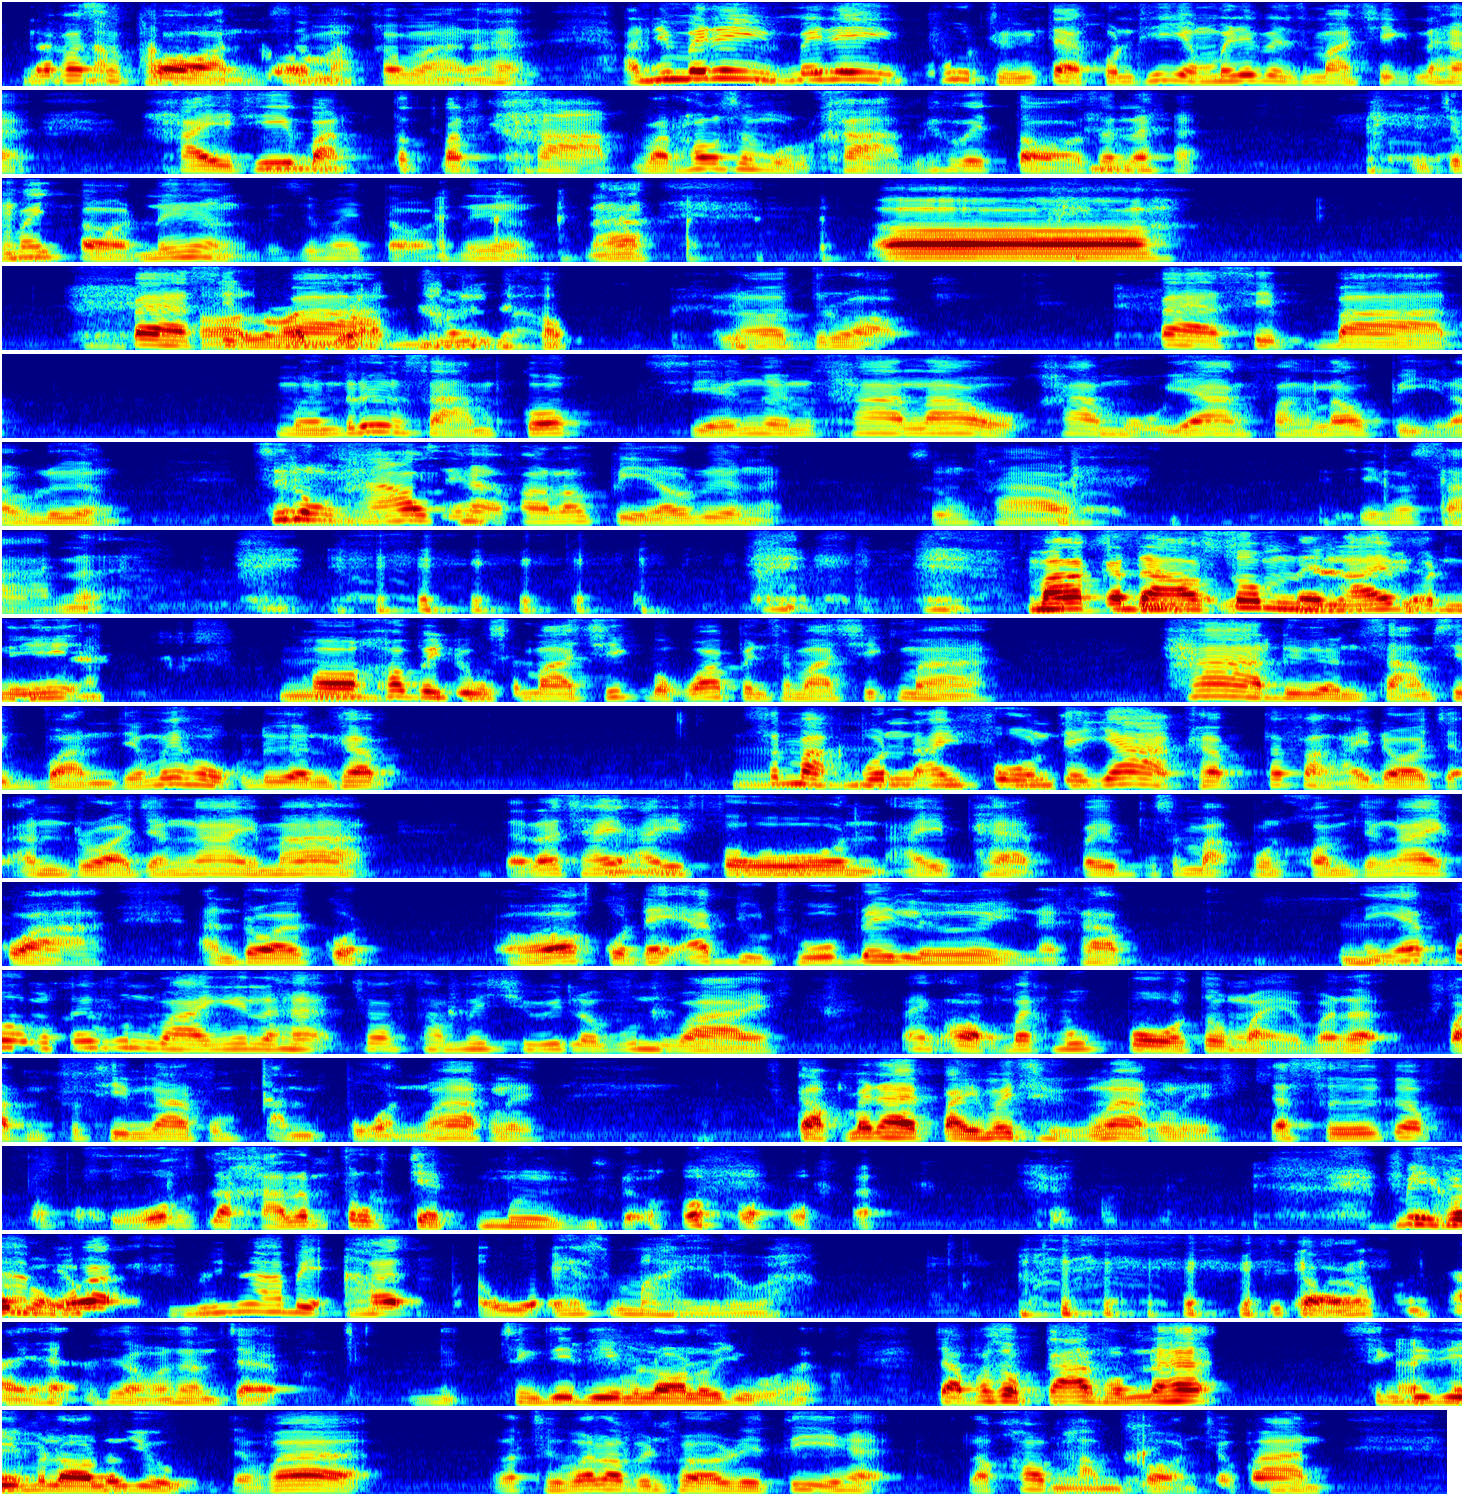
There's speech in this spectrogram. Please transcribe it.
นภัสกรนภัสกรสมัครเข้ามานะฮะ อันนี้ไม่ได้ไม่ได้พูดถึงแต่คนที่ยังไม่ได้เป็นสมาชิกนะฮะ ใครที่บัตรบัตรขาดบัตรห้องสมุดขาดก็ไปต่อซะนะฮะเดี๋ยวจะไม่ต่อเนื่องเดี๋ยวจะไม่ต่อเนื่องนะเออแปดอ๋อสิบรอบา drop ทเหมือน drop รอ drop แปดสิบบาท เหมือนเรื่องสามก๊กเสียเงินค่าเหล้าค่าหมูย่างฟังเล่าปีเล่าเรื่อง ซื้อรองเท้าสิฮะฟังเล่าปีเล่าเรื่องอะซื้อรองเท้า ที่เขาสารอะ มากระดาวส้มในไลฟ์วันนี้ พอเข้าไปดูสมาชิกบอกว่าเป็นสมาชิกมาห้าเดือนสามสิบวัน ยังไม่หกเดือนครับ สมัครบน iPhone จะยากครับ ถ้าฝั่ง Android จะ Android จะง่ายมาก แต่ถ้าใช้ iPhone iPad ไปสมัครบนคอมจะง่ายกว่า Android กดอ๋อกดในแอป YouTube ได้เลยนะครับไอ Apple มันก็วุ่นวายอย่างนี้แหละฮะ ชอบทำให้ชีวิตเราวุ่นวายแม่งออก MacBook Pro ตัวใหม่มาแล้วปั่นทีมงานผมปั่นป่วนมากเลย กลับไม่ได้ไปไม่ถึงมากเลย จะซื้อก็โอ้โหราคาเริ่มต้นเจ็ดหมื่นมีคนบอกว่า ไม่น่าไปอัพ OS ใหม่เลยว่ะพี่ต่อต้องทำใจฮะพี่ต่อต้องทำใจสิ่งดีๆมารอเราอยู่ฮะ จากประสบการณ์ผมนะฮะ สิ่งดีๆมารอเราอยู่ แต่ว่าเราถือว่าเราเป็น priority ฮะ เราเข้าผับอืมก่อนชาวบ้าน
